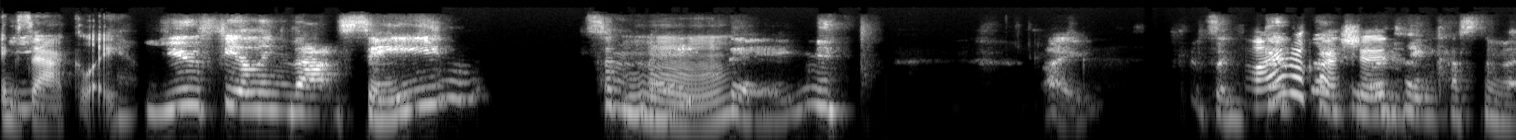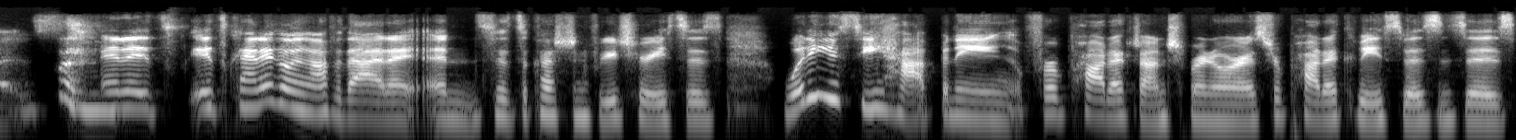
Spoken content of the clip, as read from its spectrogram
exactly you, you feeling that seen it's mm-hmm. amazing mm-hmm. like it's a I have a question. Customers, and it's it's kind of going off of that. And so it's a question for you, Therese. Is what do you see happening for product entrepreneurs, for product based businesses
